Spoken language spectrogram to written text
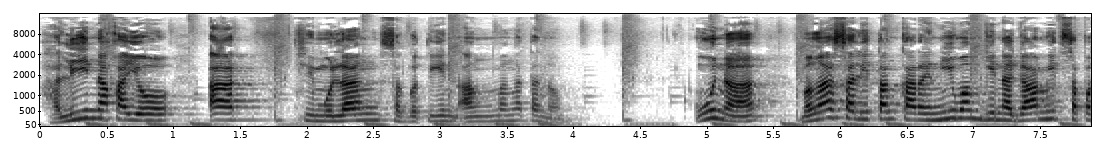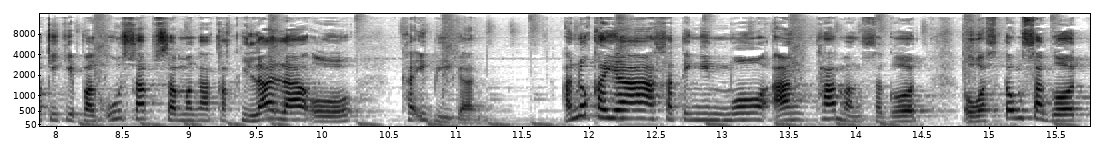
Halina kayo at simulang sagutin ang mga tanong. Una, mga salitang karaniwang ginagamit sa pakikipag-usap sa mga kakilala o kaibigan. Ano kaya sa tingin mo ang tamang sagot o wastong sagot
